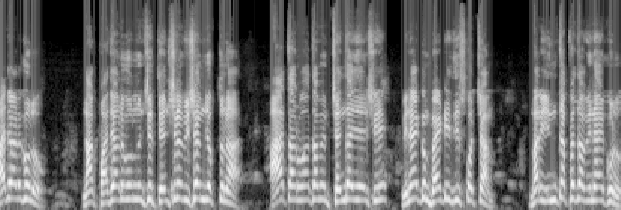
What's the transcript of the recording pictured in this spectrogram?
పది అడుగులు. నాకు పది అడుగుల నుంచి తెలిసిన విషయం చెప్తున్నా. ఆ తర్వాత మేము చంద చేసి వినాయకుని బయటికి తీసుకొచ్చాం. మరి ఇంత పెద్ద వినాయకుడు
